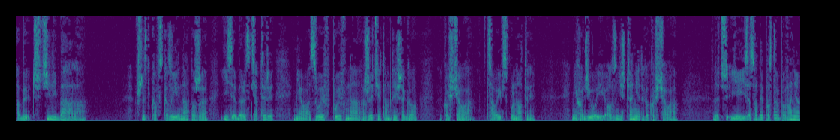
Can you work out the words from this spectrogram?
aby czcili Baala. Wszystko wskazuje na to, że Izabel z Tiatyry miała zły wpływ na życie tamtejszego kościoła, całej wspólnoty. Nie chodziło jej o zniszczenie tego kościoła, lecz jej zasady postępowania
